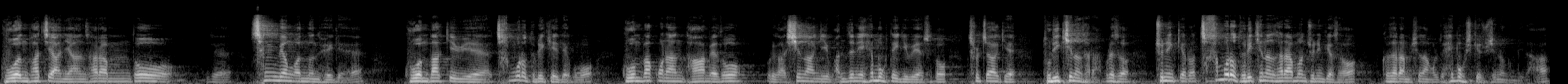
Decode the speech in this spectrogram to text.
구원받지 아니한 사람도 이제 생명 얻는 회개, 구원받기 위해 참으로 돌이켜야 되고 구원받고 난 다음에도 우리가 신앙이 완전히 회복되기 위해서도 철저하게 돌이키는 사람. 그래서 주님께로 참으로 돌이키는 사람은 주님께서 그 사람 신앙을 또 회복시켜 주시는 겁니다.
